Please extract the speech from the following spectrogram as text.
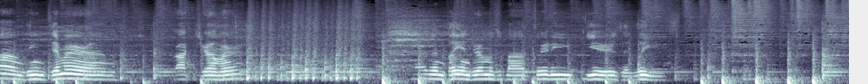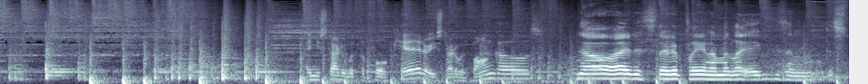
Zimmer, um, rock drummer. I've been playing drums about 30 years at least. And you started with the full kit, or you started with bongos? No, I just started playing on my legs and just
